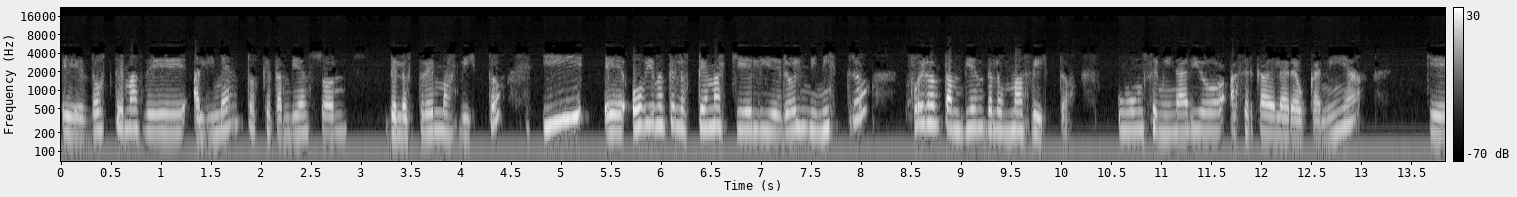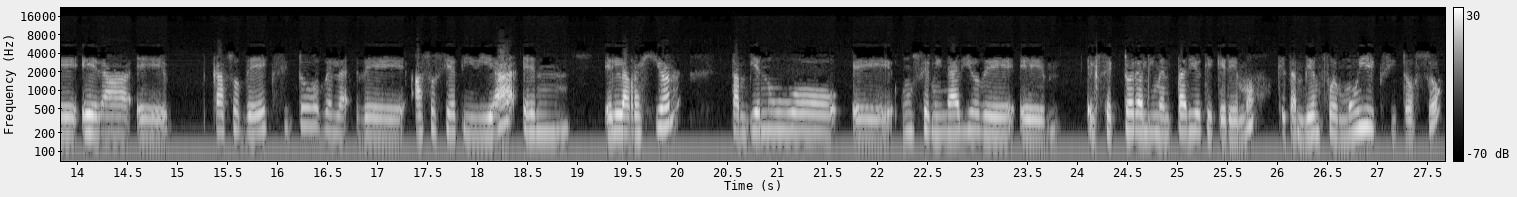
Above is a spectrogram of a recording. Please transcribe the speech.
eh, dos temas de alimentos que también son de los tres más vistos. Y obviamente los temas que lideró el ministro fueron también de los más vistos. Hubo un seminario acerca de la araucanía que era casos de éxito de, la, de asociatividad en, en la región. También hubo eh, un seminario de eh, el sector alimentario que queremos, que también fue muy exitoso,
